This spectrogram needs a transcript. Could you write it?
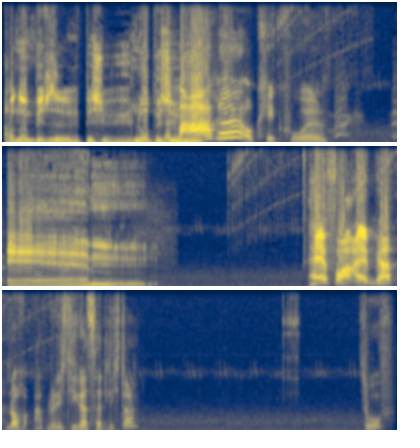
Auch nur ein bisschen, bisschen nur ein Eine bisschen. Mare? Okay, cool. Ähm. Hä, vor allem, wir hatten noch. Hatten wir nicht die ganze Zeit Lichter? Doof.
